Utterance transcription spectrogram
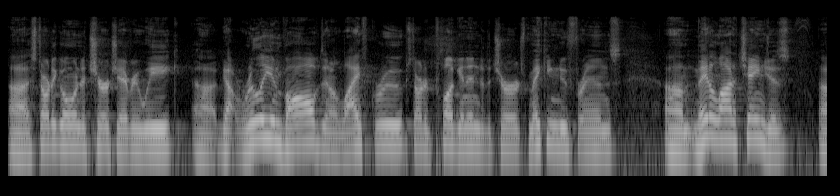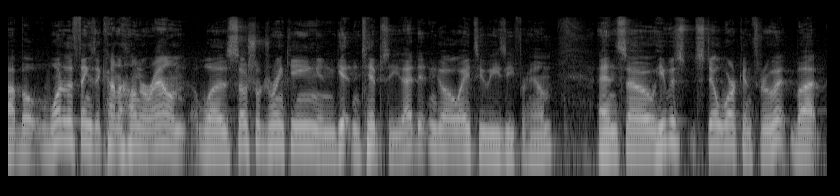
uh, started going to church every week, uh, got really involved in a life group, started plugging into the church, making new friends, um, made a lot of changes. Uh, but one of the things that kind of hung around was social drinking and getting tipsy. That didn't go away too easy for him. And so he was still working through it, but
